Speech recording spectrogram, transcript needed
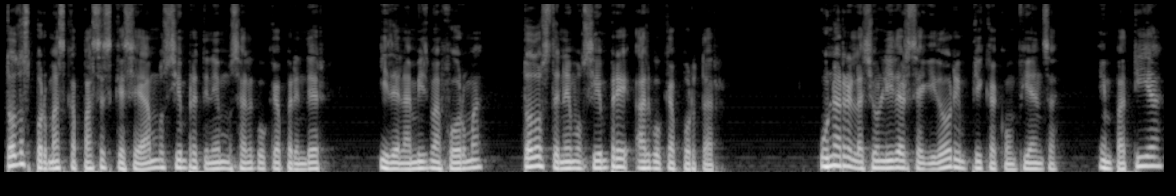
todos por más capaces que seamos siempre tenemos algo que aprender y de la misma forma todos tenemos siempre algo que aportar. Una relación líder-seguidor implica confianza, empatía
